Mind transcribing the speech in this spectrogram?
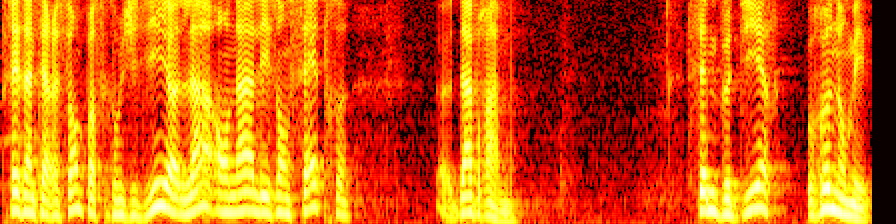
Très intéressant parce que, comme j'ai dit, là, on a les ancêtres euh, d'Abraham. Sem veut dire renommé.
